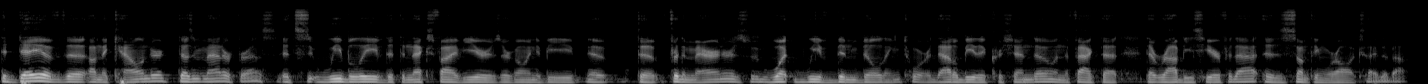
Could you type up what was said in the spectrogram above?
the day of the on the calendar doesn't matter for us. It's we believe that the next five years are going to be uh, the for the Mariners what we've been building toward. That'll be the crescendo, and the fact that that Robbie's here for that is something we're all excited about.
